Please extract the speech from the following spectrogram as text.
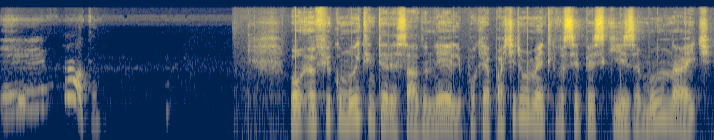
e pronto. Bom, eu fico muito interessado nele porque a partir do momento que você pesquisa Moon Knight,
